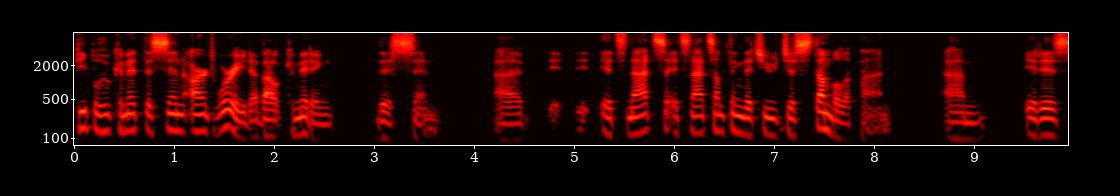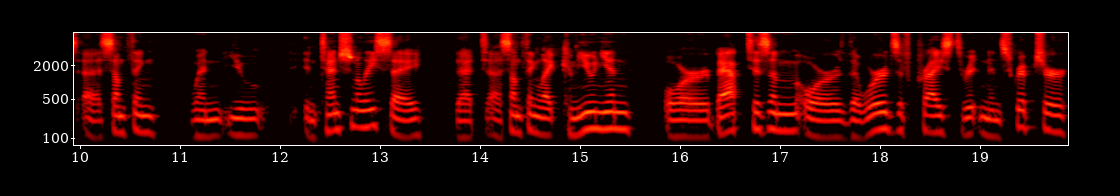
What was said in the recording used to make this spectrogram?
people who commit this sin aren't worried about committing this sin. Uh, it, it's not it's not something that you just stumble upon. Um, it is uh, something when you intentionally say that uh, something like communion or baptism or the words of Christ written in Scripture,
